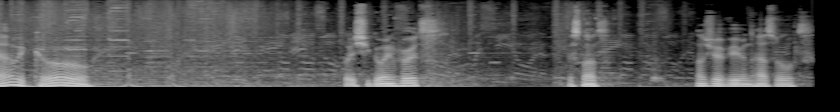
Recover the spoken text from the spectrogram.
There we go. Is she going for it? Guess not. Not sure if he even has ult.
